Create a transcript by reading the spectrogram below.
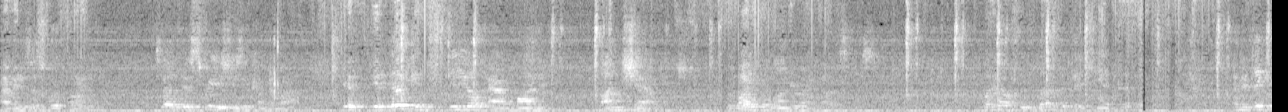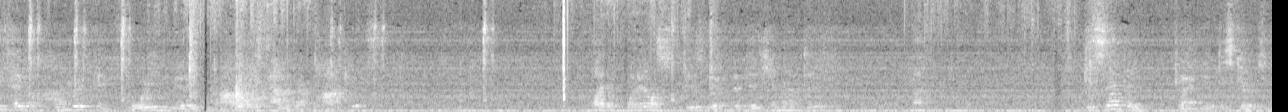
I mean, is this worth fighting? So there's three issues that come to mind. If, if they can steal our money unchallenged, right from under our what else is left that they can't do? I mean, they can take hundred and forty million dollars out of our pockets. What, what else is there that they cannot do? Nothing. The second thing that disturbs me,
